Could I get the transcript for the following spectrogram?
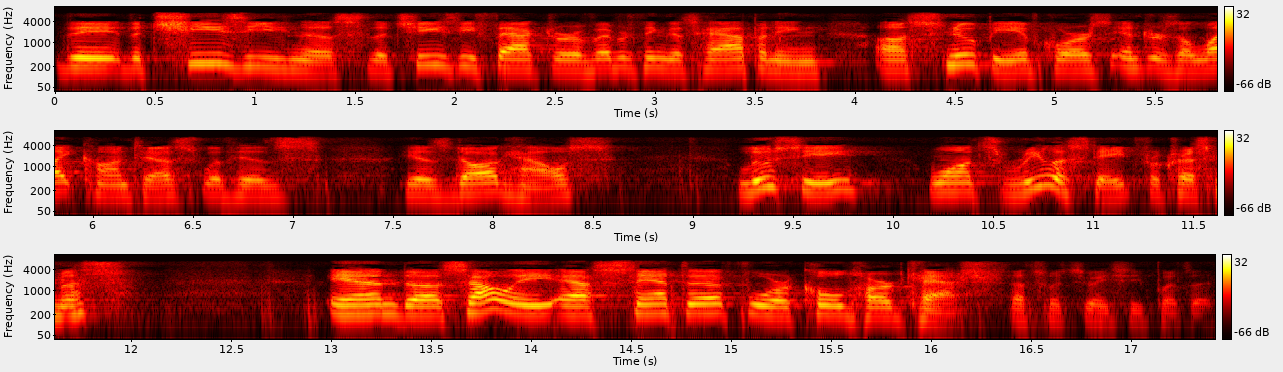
the, the cheesiness, the cheesy factor of everything that's happening. Uh, Snoopy, of course, enters a light contest with his, his doghouse. Lucy wants real estate for Christmas. And uh, Sally asks Santa for cold hard cash. That's what she puts it.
